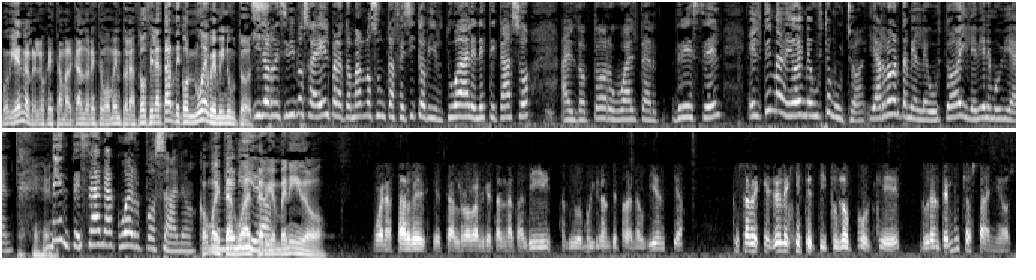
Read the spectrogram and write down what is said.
Muy bien, el reloj está marcando en este momento las 2 de la tarde con 9 minutos. Y lo recibimos a él para tomarnos un cafecito virtual, en este caso al doctor Walter Dressel. El tema de hoy me gustó mucho y a Robert también le gustó y le viene muy bien. Mente sana, cuerpo sano. ¿Cómo estás, Walter? Bienvenido. Buenas tardes, ¿qué tal Robert? ¿Qué tal Natalie? Saludo muy grande para la audiencia. Tú sabes que yo elegí este título porque durante muchos años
